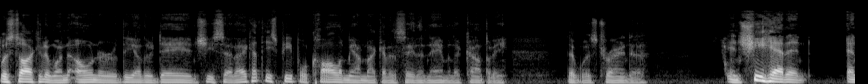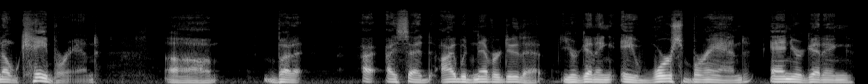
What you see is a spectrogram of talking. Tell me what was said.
was talking to an owner the other day, and she said, "I got these people calling me. I'm not going to say the name of the company that was trying to." And she had an an okay brand, uh, but I, I said I would never do that. You're getting a worse brand, and you're getting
